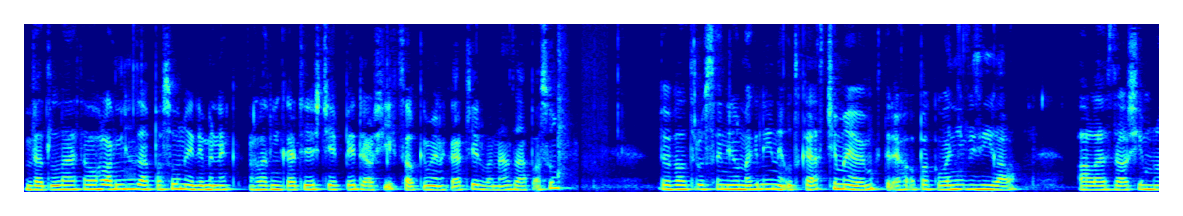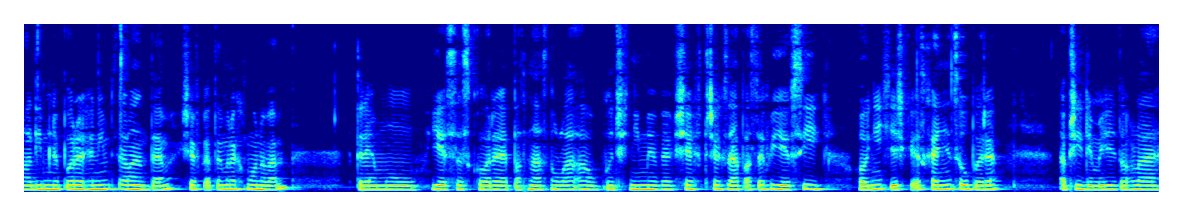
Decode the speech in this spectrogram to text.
Vedle toho hlavního zápasu najdeme na hlavní kartě ještě pět dalších, celkem je na kartě 12 zápasů. Ve Valtru se Neil Magny neutká s Čimajovým, kterého opakovaně vyzýval, ale s dalším mladým neporaženým talentem, Ševkatem Rachmanovem, kterému je se skóre 15-0 a ukončeními ve všech třech zápasech v UFC hodně těžké schránit soupeře. A přijde mi, že tohle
